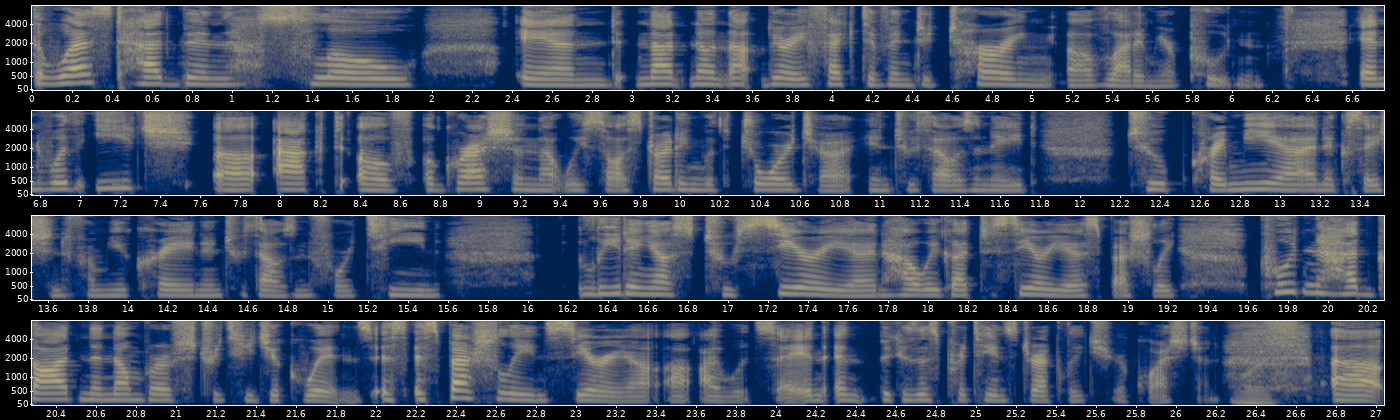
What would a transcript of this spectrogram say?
the West had been slow and not, not, not very effective in deterring uh, Vladimir Putin. And with each uh, act of aggression that we saw, starting with Georgia in 2008 to Crimea annexation from Ukraine in 2014, leading us to Syria and how we got to Syria, especially, Putin had gotten a number of strategic wins, especially in Syria, uh, I would say, and, and because this pertains directly to your question. Right. Uh,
